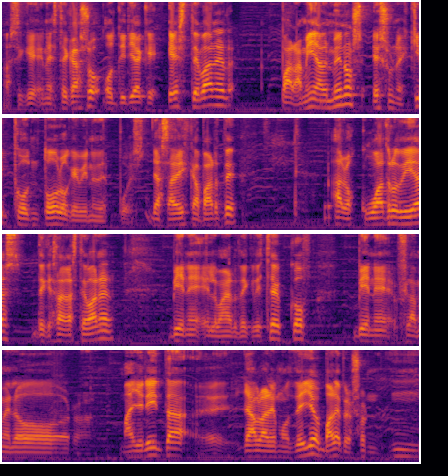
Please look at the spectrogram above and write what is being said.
Así que en este caso os diría que este banner, para mí al menos, es un skip con todo lo que viene después. Ya sabéis que aparte, a los cuatro días de que salga este banner, viene el banner de Krichevkov, viene Flamelor Mayorita, eh, ya hablaremos de ellos, ¿vale? Pero son... mm,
